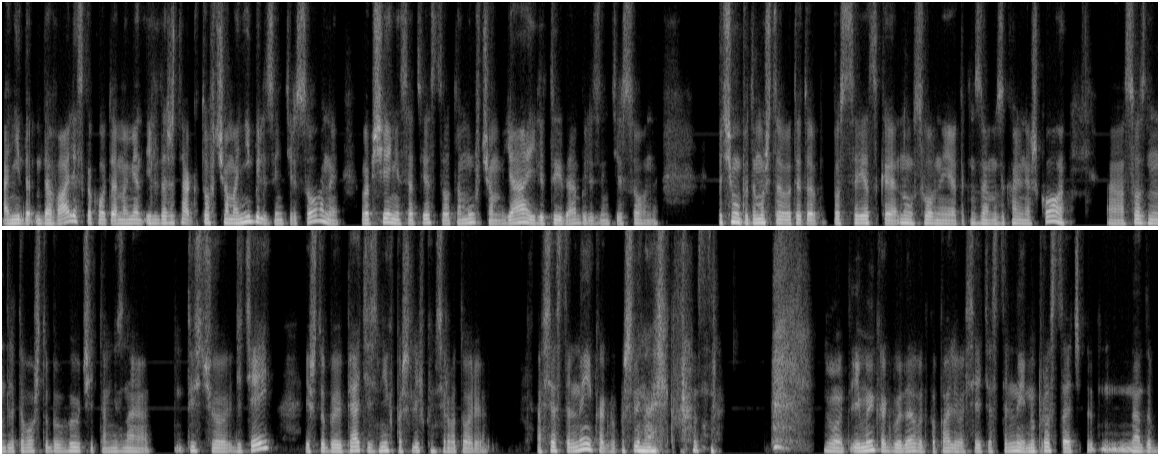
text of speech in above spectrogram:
они давали с какого-то момента, или даже так, то, в чем они были заинтересованы, вообще не соответствовало тому, в чем я или ты, да, были заинтересованы. Почему? Потому что вот эта постсоветская, ну, условно я так называю, музыкальная школа, создана для того, чтобы выучить, там, не знаю, тысячу детей, и чтобы пять из них пошли в консерваторию. А все остальные как бы пошли нафиг просто. Вот, и мы как бы, да, вот попали во все эти остальные. Ну, просто надо,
